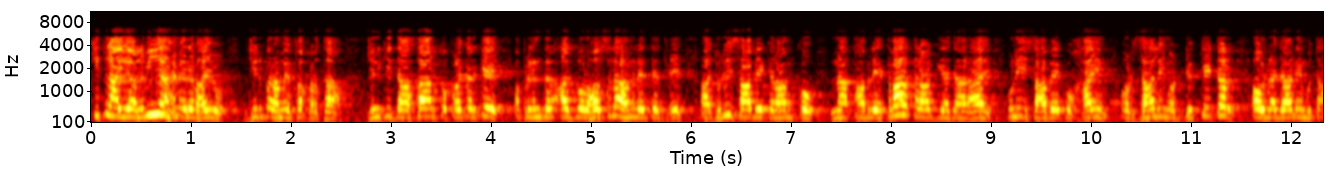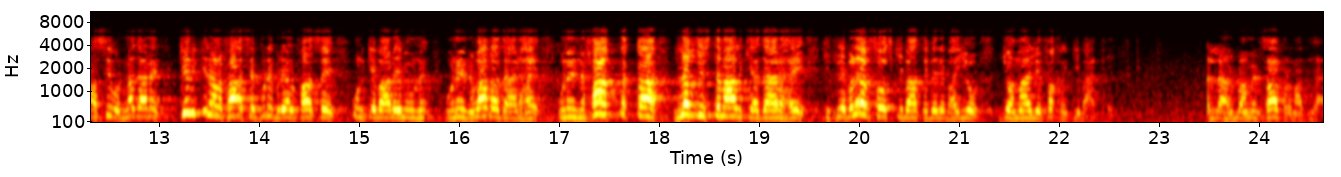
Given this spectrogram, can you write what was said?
کتنا یہ المیہ ہے میرے بھائیوں جن پر ہمیں فخر تھا، جن کی داستان کو پڑھ کر کے اپنے اندر عزم اور حوصلہ ہم لیتے تھے، آج انہیں صحابہ کرام کو ناقابل اعتبار قرار دیا جا رہا ہے۔ انہیں صحابہ کو خائن اور ظالم اور ڈکٹیٹر اور نہ جانے متاثر اور نہ جانے کن کن الفاظ سے، برے برے الفاظ سے ان کے بارے میں انہیں انہیں نوازا جا رہا ہے۔ انہیں نفاق تک کا لفظ استعمال کیا جا رہا ہے۔ کتنے بڑے افسوس کی بات ہے میرے بھائیوں جو ہمارے لیے فخر کی بات ہے۔ اللہ رب العالمین صاف فرما دیا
